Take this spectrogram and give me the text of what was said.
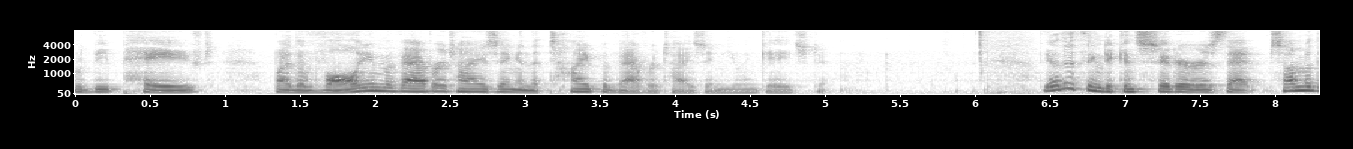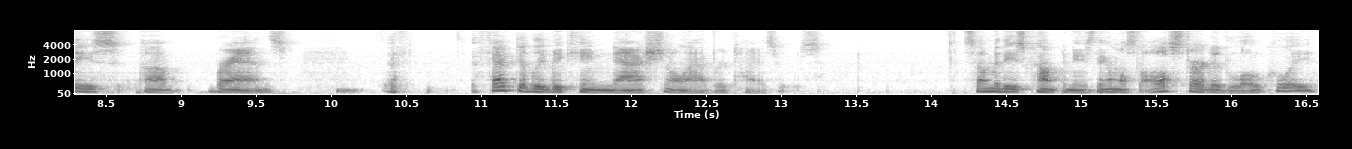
would be paved by the volume of advertising and the type of advertising you engaged in. The other thing to consider is that some of these uh, brands effectively became national advertisers. Some of these companies, they almost all started locally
